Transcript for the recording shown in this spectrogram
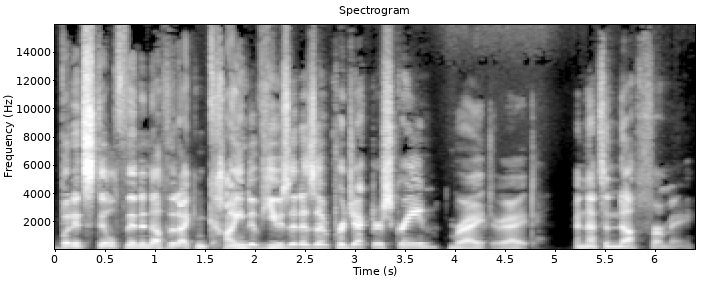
But it's still thin enough that I can kind of use it as a projector screen, Right, right. and that's enough for me.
